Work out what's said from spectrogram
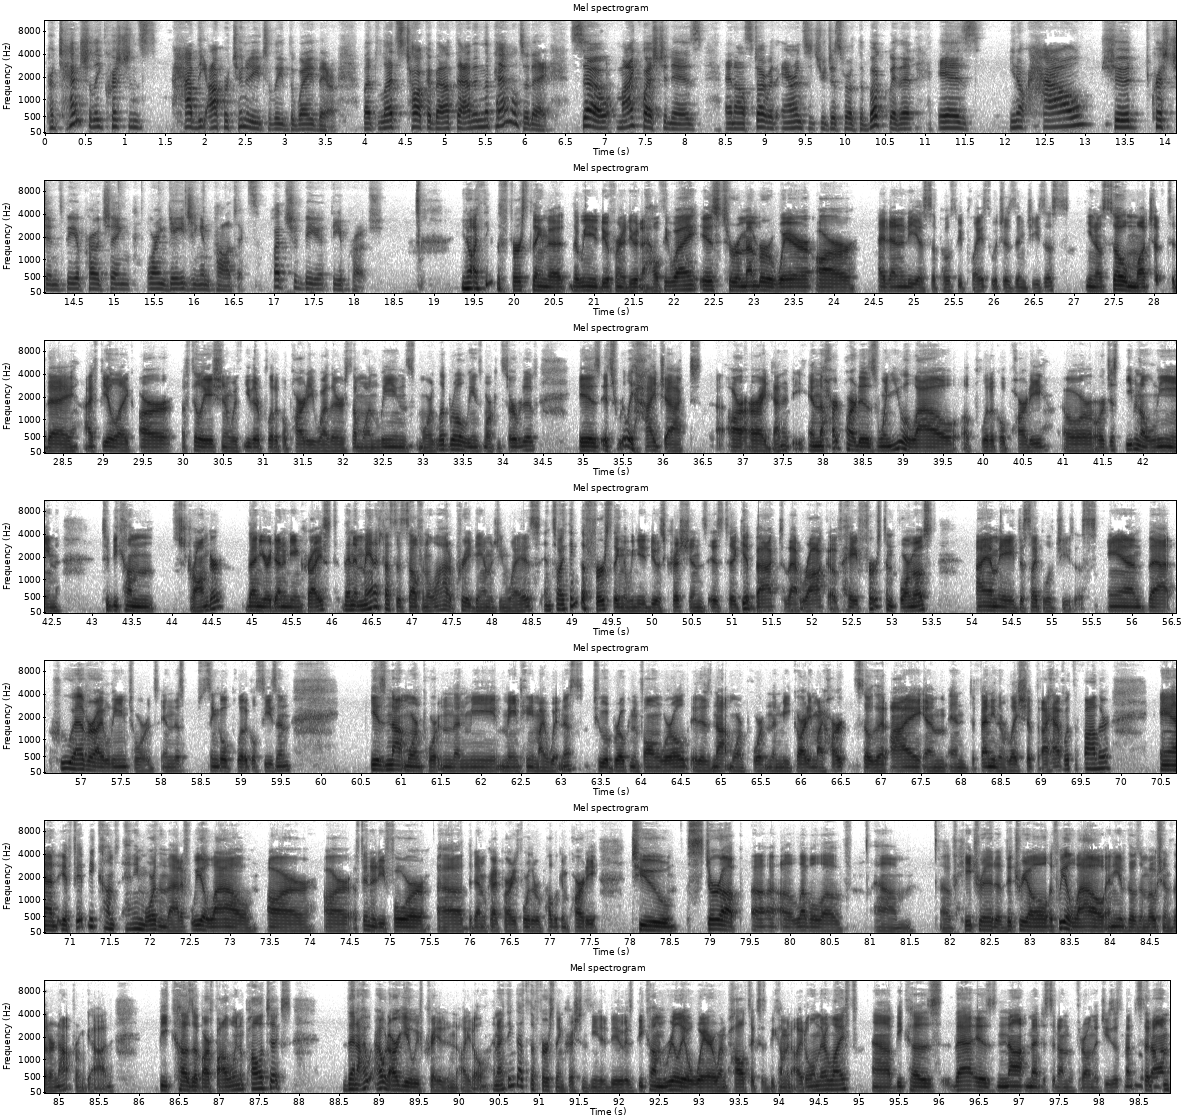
potentially Christians have the opportunity to lead the way there. But let's talk about that in the panel today. So, my question is, and I'll start with Aaron since you just wrote the book with it, is you know, how should Christians be approaching or engaging in politics? What should be the approach? You know, I think the first thing that, that we need to do if we're going to do it in a healthy way is to remember where our identity is supposed to be placed, which is in Jesus. You know, so much of today, I feel like our affiliation with either political party, whether someone leans more liberal, leans more conservative, is it's really hijacked uh, our, our identity. And the hard part is when you allow a political party or, or just even a lean to become stronger than your identity in Christ, then it manifests itself in a lot of pretty damaging ways. And so I think the first thing that we need to do as Christians is to get back to that rock of, hey, first and foremost, I am a disciple of Jesus, and that whoever I lean towards in this single political season is not more important than me maintaining my witness to a broken and fallen world. It is not more important than me guarding my heart so that I am and defending the relationship that I have with the Father. And if it becomes any more than that, if we allow our our affinity for uh, the Democratic Party, for the Republican Party, to stir up a, a level of um, of hatred, of vitriol, if we allow any of those emotions that are not from God because of our following of politics, then I, I, would argue we've created an idol. And I think that's the first thing Christians need to do is become really aware when politics has become an idol in their life, uh, because that is not meant to sit on the throne that Jesus meant to sit on.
